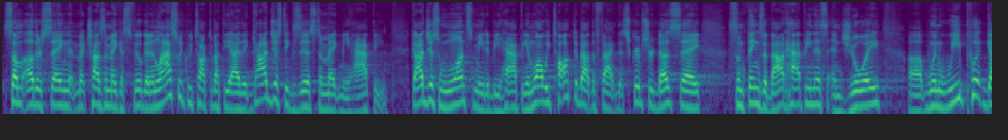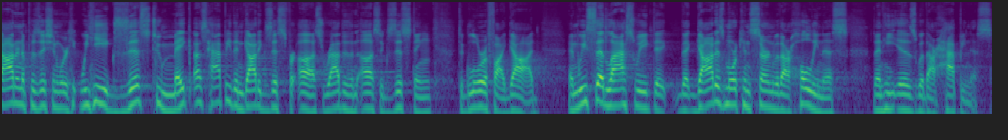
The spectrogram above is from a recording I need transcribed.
some other saying that tries to make us feel good. And last week we talked about the idea that God just exists to make me happy. God just wants me to be happy. And while we talked about the fact that Scripture does say some things about happiness and joy, uh, when we put God in a position where he, he exists to make us happy, then God exists for us rather than us existing to glorify God. And we said last week that, that God is more concerned with our holiness than he is with our happiness.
